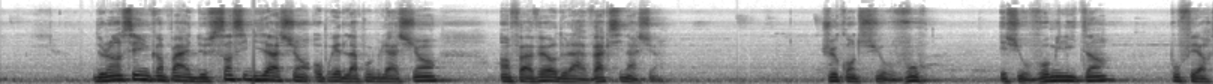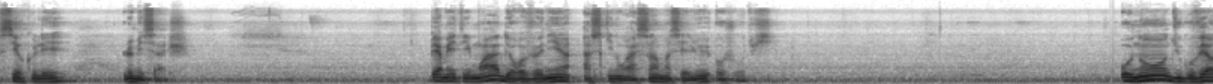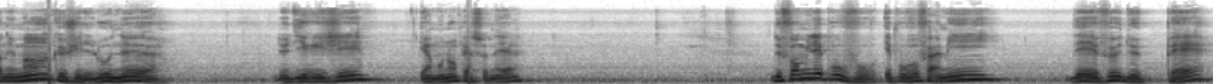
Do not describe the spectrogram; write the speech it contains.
de lancer une campagne de sensibilisation auprès de la population en faveur de la vaccination. Je compte sur vous et sur vos militants pour faire circuler le message. permettez-moi de revenir à ce qui nous rassemble à ces lieux aujourd'hui. Au nom du gouvernement que j'ai l'honneur de diriger et à mon nom personnel, de formuler pour vous et pour vos familles des vœux de paix,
